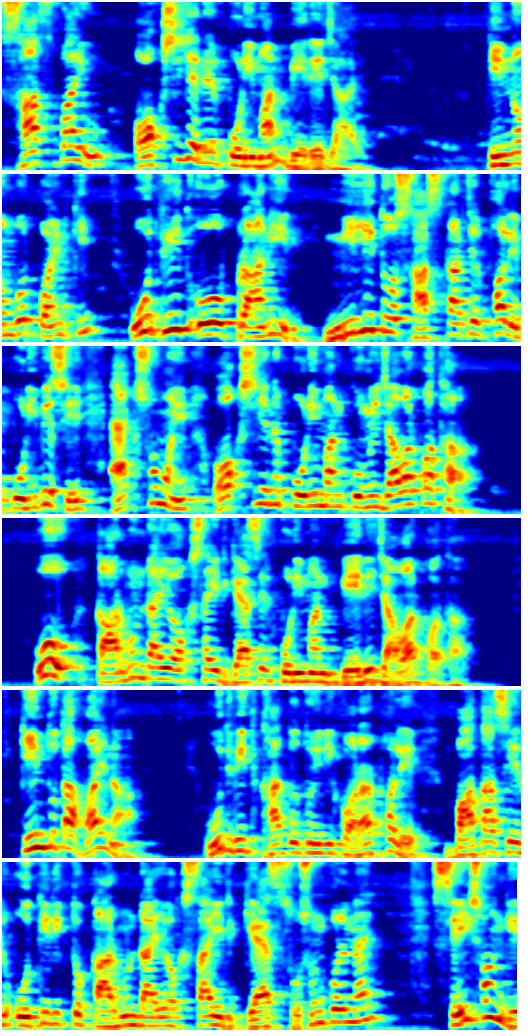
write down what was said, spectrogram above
শ্বাসবায়ু অক্সিজেনের পরিমাণ বেড়ে যায়। তিন নম্বর পয়েন্ট কি? উদ্ভিদ ও প্রাণীর মিলিত শ্বাসকার্যের ফলে পরিবেশে একসময়ে অক্সিজেনের পরিমাণ কমে যাওয়ার কথা ও কার্বন ডাই অক্সাইড গ্যাসের পরিমাণ বেড়ে যাওয়ার কথা। কিন্তু তা হয় না। উদ্ভিদ খাদ্য তৈরি করার ফলে বাতাসের অতিরিক্ত কার্বন ডাই অক্সাইড গ্যাস শোষণ করে নেয়, সেই সঙ্গে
